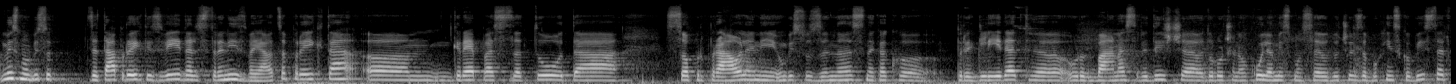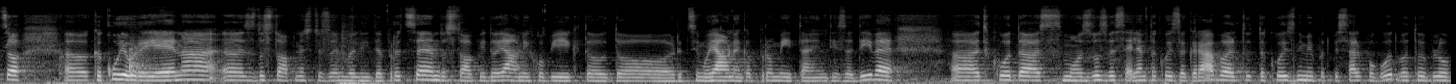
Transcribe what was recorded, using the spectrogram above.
Mi smo v bistvu za ta projekt izvedeli strani izvajalca projekta, um, gre pa za to, da so pripravljeni v bistvu za nas nekako pregledati uh, urbana središča, določena okolja. Mi smo se odločili za Bohinjsko bistrco, uh, kako je urejena uh, z dostopnostjo za invalide, predvsem dostopi do javnih objektov, do recimo javnega prometa in te zadeve. Uh, tako da smo zelo z veseljem takoj zagrabali, tudi takoj z njimi podpisali pogodbo, to je bilo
